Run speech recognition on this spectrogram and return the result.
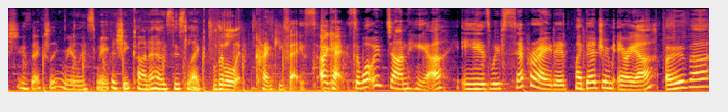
She's actually really sweet. She kind of has this like little cranky face. Okay, so what we've done here is we've separated my bedroom area over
